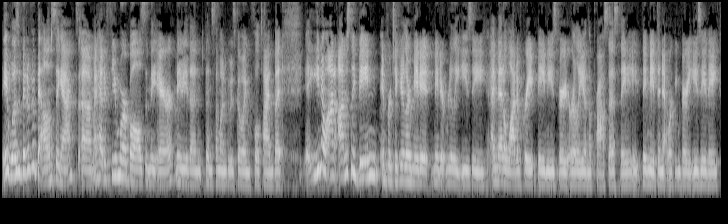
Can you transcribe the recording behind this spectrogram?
it was a bit of a balancing act. Um, I had a few more balls in the air, maybe than than someone who was going full time. But you know, on, honestly, Bain in particular made it made it really easy. I met a lot of great Bainies very early in the process. They they made the networking very easy. They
